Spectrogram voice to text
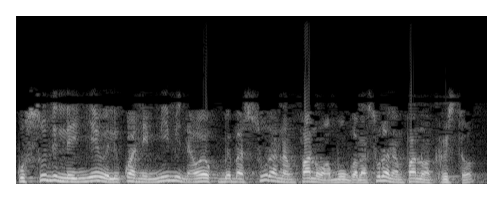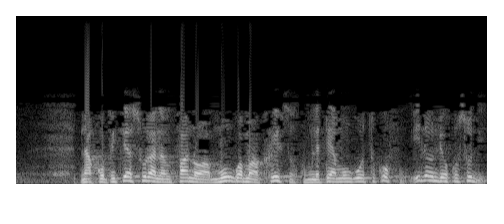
Kusudi lenyewe ilikuwa ni mimi na wewe kubeba sura na mfano wa mungu ama sura na mfano wa kristo na kupitia sura na mfano wa mungu ama wa kristo kumletea mungu utukufu. Hilo ndio kusudi.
